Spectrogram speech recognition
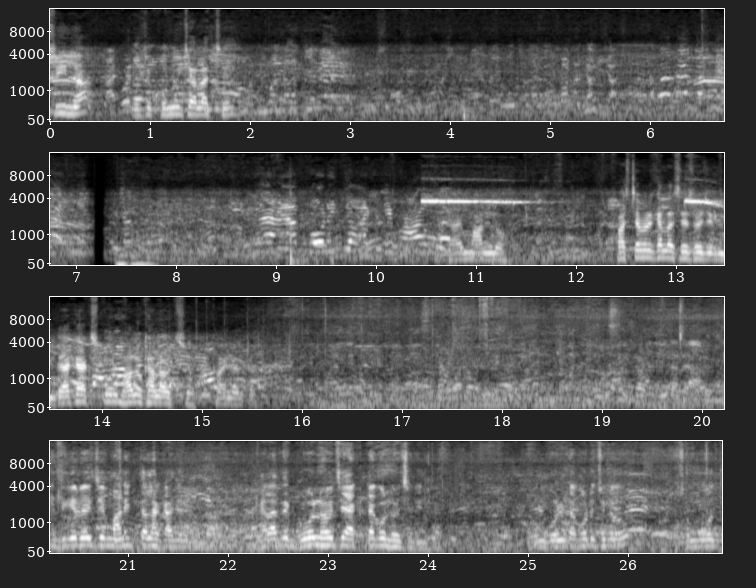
শ্রী না? বলছে কনুই চালাচ্ছে। গায়ে মারলো। ফার্স্ট হাফের খেলা শেষ হয়েছে কিন্তু এক এক স্কোর ভালো খেলা হচ্ছে ফাইনালটা এদিকে রয়েছে মানিকতলা কাজের। খেলাতে গোল হয়েছে, একটা গোল হয়েছে কিন্তু। এবং গোলটা করেছিল সম্ভবত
